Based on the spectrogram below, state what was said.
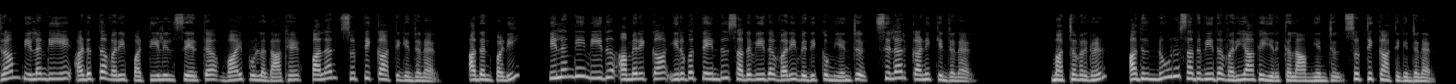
ட்ரம்ப் இலங்கையை அடுத்த வரி பட்டியலில் சேர்க்க வாய்ப்புள்ளதாக பலர் சுட்டிக்காட்டுகின்றனர். அதன்படி இலங்கை மீது அமெரிக்கா இருபத்தைந்து சதவீத வரி விதிக்கும் என்று சிலர் கணிக்கின்றனர். மற்றவர்கள் அதில் நூறு சதவீத வரியாக இருக்கலாம் என்று சுட்டிக்காட்டுகின்றனர்.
